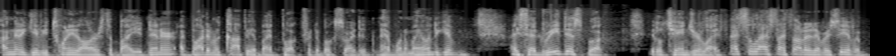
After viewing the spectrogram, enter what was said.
I'm going to give you $20 to buy you dinner. I bought him a copy of my book for the bookstore. I didn't have one of my own to give him. I said, read this book. It'll change your life. That's the last I thought I'd ever see of him.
